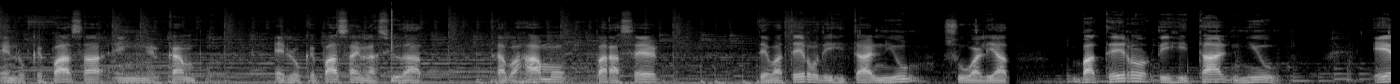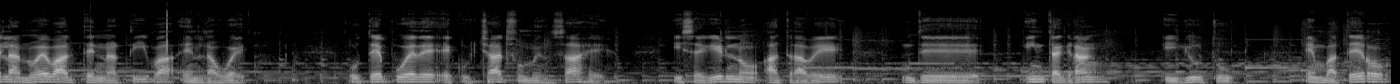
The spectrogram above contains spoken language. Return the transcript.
en lo que pasa en el campo, en lo que pasa en la ciudad. Trabajamos para hacer de Batero Digital News su aliado. Batero Digital News es la nueva alternativa en la web. Usted puede escuchar su mensaje y seguirnos a través de Instagram y YouTube. En Batero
